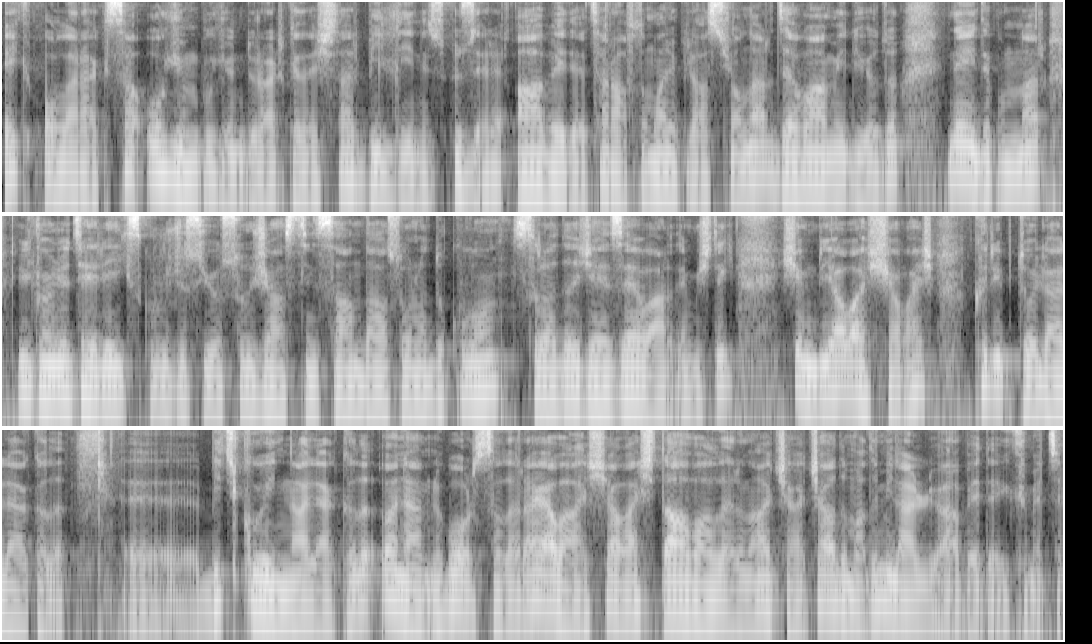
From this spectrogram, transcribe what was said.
ek olaraksa o gün bugündür arkadaşlar bildiğiniz üzere ABD taraflı manipülasyonlar devam ediyordu. Neydi bunlar? İlk önce TRX kurucu CEO'su Justin Sun daha sonra Dukwon sırada CZ var demiştik. Şimdi yavaş yavaş kripto ile alakalı Bitcoin ile alakalı önemli borsalara yavaş yavaş davalarını aç aç adım adım ilerliyor ABD hükümeti.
